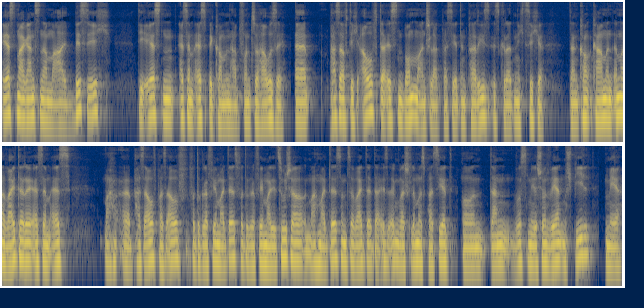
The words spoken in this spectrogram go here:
erstmal ganz normal, bis ich die ersten SMS bekommen habe von zu Hause. Äh, pass auf dich auf, da ist ein Bombenanschlag passiert. In Paris ist gerade nicht sicher. Dann kamen immer weitere SMS, mach, äh, pass auf, pass auf, fotografier mal das, fotografier mal die Zuschauer und mach mal das und so weiter. Da ist irgendwas Schlimmes passiert. Und dann wussten wir schon während dem Spiel mehr.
